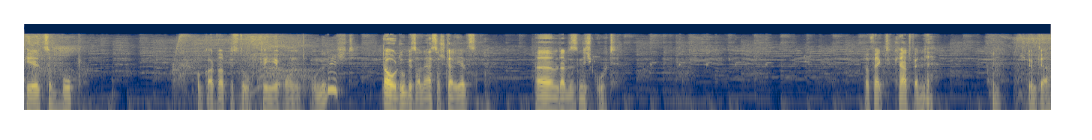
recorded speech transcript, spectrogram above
Pilze Bub. Oh Gott, was bist du? Fee und Unlicht? Oh, du bist an erster Stelle jetzt. Ähm, das ist nicht gut. Perfekt, Kehrtwende. Stimmt ja.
